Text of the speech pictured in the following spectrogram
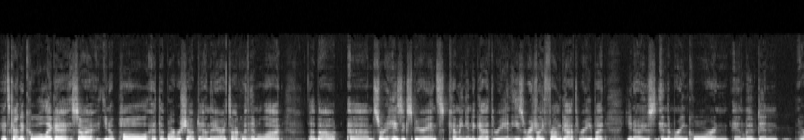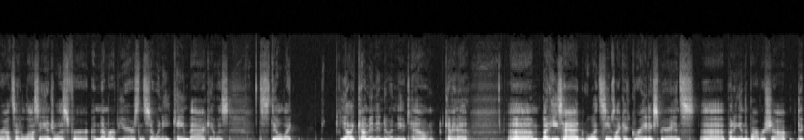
It's kind of cool. Like, uh, so, uh, you know, Paul at the barbershop down there, I talk with Mm-hmm. him a lot about um, sort of his experience coming into Guthrie. And he's originally from Guthrie, but, you know, he was in the Marine Corps and, and lived in or outside of Los Angeles for a number of years. And so when he came back, it was still like, yeah, like coming into a new town, kind of. Um, but he's had what seems like a great experience uh, putting in the barbershop, the,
